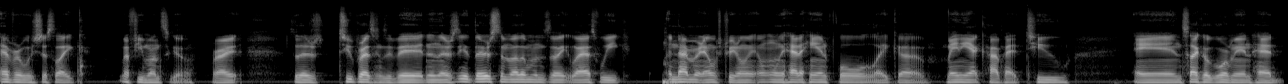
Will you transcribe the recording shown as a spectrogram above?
ever was just like a few months ago, right? So there's two pressings of it, and there's there's some other ones like last week. A Nightmare on Elm Street only only had a handful. Like uh, Maniac Cop had two, and Psycho Goreman had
